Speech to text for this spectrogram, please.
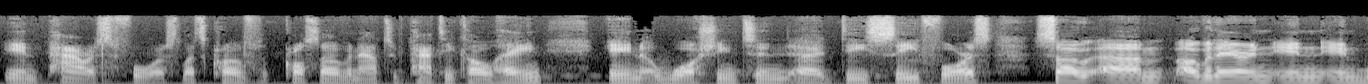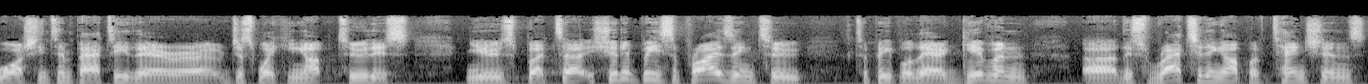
in Paris for us. Let's cro- cross over now to Patty Culhane in Washington, uh, D.C. for us. So, um, over there in, in, in, Washington, Patty, they're uh, just waking up to this news. But uh, should it be surprising to, to people there, given uh, this ratcheting up of tensions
